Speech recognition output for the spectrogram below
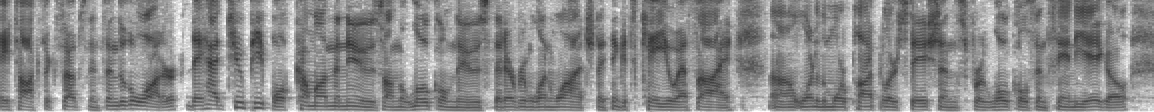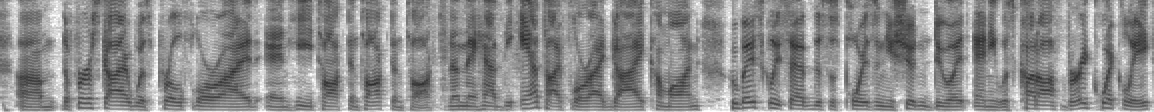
a toxic substance into the water they had two people come on the news on the local news that everyone watched i think it's kusi uh, one of the more popular popular stations for locals in San Diego. Um, the first guy was pro fluoride, and he talked and talked and talked. Then they had the anti fluoride guy come on, who basically said this is poison, you shouldn't do it, and he was cut off very quickly,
